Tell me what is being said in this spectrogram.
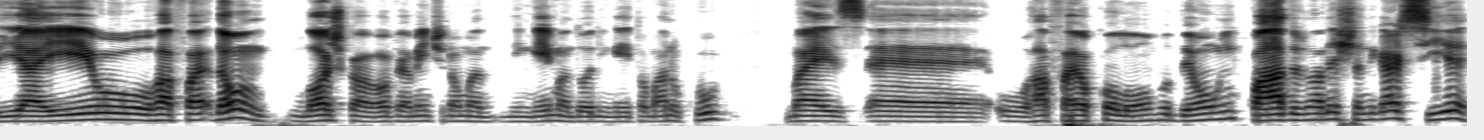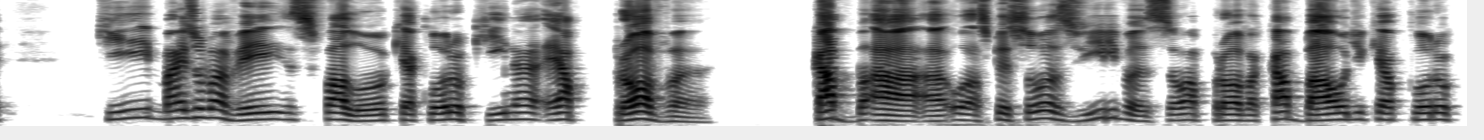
E aí o Rafael. Não, lógico, obviamente não ninguém mandou ninguém tomar no cu, mas é, o Rafael Colombo deu um enquadro no Alexandre Garcia, que mais uma vez falou que a cloroquina é a prova. a- a- as pessoas vivas são a prova cabal de que a cloro,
